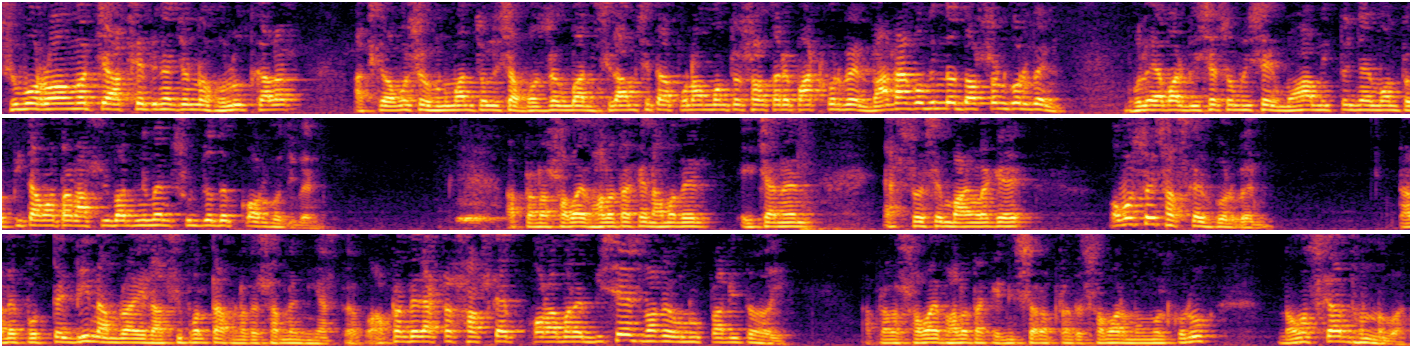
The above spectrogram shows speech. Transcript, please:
শুভ রং হচ্ছে আজকের দিনের জন্য হলুদ কালার। আজকে অবশ্যই হনুমান চল্লিশা বজ্রংবান শ্রীরাম সীতার প্রণাম মন্ত্র সহকারে পাঠ করবেন, রাধা গোবিন্দ দর্শন করবেন। ভুলে আবার বিশেষ অভিষেক মহামৃত্যুঞ্জয় মন্ত্র পিতামাতার আশীর্বাদ নেবেন, সূর্যদেব অর্ঘ দিবেন। আপনারা সবাই ভালো থাকেন, আমাদের এই চ্যানেল অ্যাস্ট্রোসেম বাংলাকে অবশ্যই সাবস্ক্রাইব করবেন। তাহলে প্রত্যেক দিন আমরা এই রাশিফলটা আপনাদের সামনে নিয়ে আসতে পারব। আপনাদের একটা সাবস্ক্রাইব করা মানে বিশেষভাবে অনুপ্রাণিত হই। আপনারা সবাই ভালো থাকেন। ঈশ্বর আপনাদের সবার মঙ্গল করুক। নমস্কার, ধন্যবাদ।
